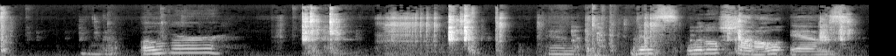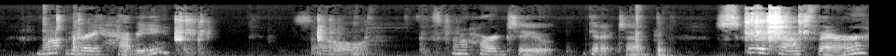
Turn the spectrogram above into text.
Go over. And this little shuttle is not very heavy. Kind of hard to get it to scoot across there.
